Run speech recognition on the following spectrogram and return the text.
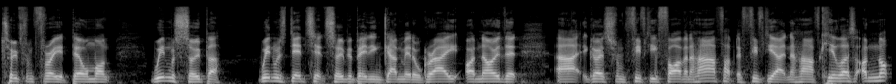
Two from three at Belmont. Win was super. Win was dead set super, beating Gunmetal Grey. I know that uh, it goes from 55 and a half up to 58 and a half kilos. I'm not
